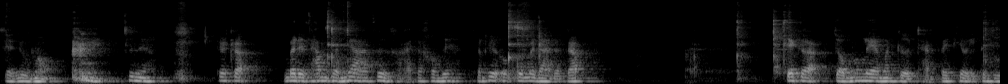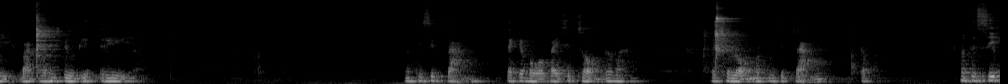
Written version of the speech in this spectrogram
เสียอยู่เนาะที่เนี่ยแกก็ไม่ได้ทำสัญญาซื้อขายกับเขาเนี่ยฉันคิดว่าคงไม่ได้หรอกครับแกก็จองโรงแรมมันเกิดฉันไปเที่ยวอิตาลีบ้านฉันอยู่ที่อิตาลีวันที่สิบสามแต่แกบอกว่าไปสิบสองด้วยว่ะไปฉลองวันที่สิบสามกับวันที่สิบ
